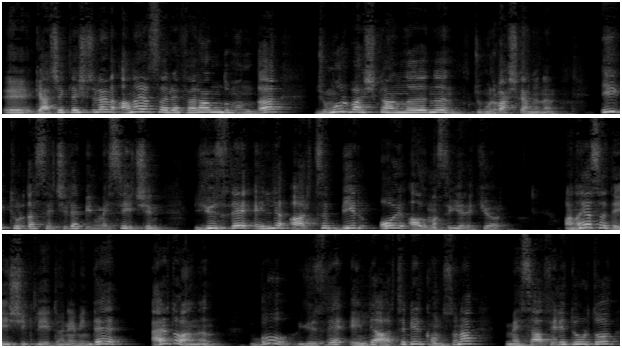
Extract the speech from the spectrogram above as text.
Ee, gerçekleştirilen anayasa referandumunda Cumhurbaşkanlığının, Cumhurbaşkanının ilk turda seçilebilmesi için %50 artı bir oy alması gerekiyor. Anayasa değişikliği döneminde Erdoğan'ın bu %50 artı bir konusuna mesafeli durdu.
